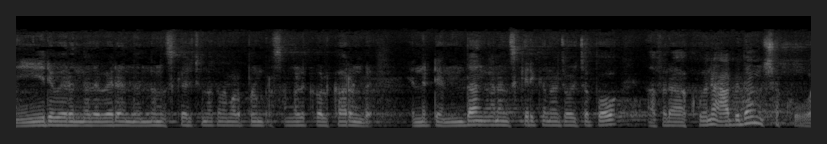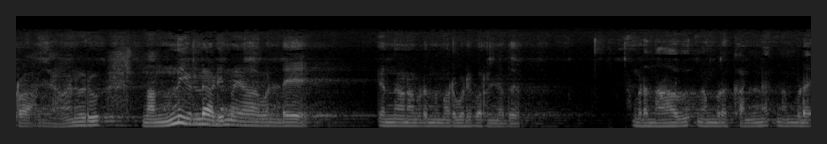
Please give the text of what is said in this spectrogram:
നീര് വരുന്നത് വരെ നിന്ന് നിസ്കരിച്ചു എന്നൊക്കെ നമ്മളെപ്പോഴും പ്രസംഗങ്ങൾ കേൾക്കാറുണ്ട്. എന്നിട്ട് എന്താ അങ്ങനെ നിസ്കരിക്കുന്നത് ചോദിച്ചപ്പോൾ അഫലാഖൂന അബിദം ഷക്കൂറ ഞാനൊരു നന്ദിയുള്ള അടിമയാവണ്ടേ എന്നാണ് അവിടെ നിന്ന് മറുപടി പറഞ്ഞത്. നമ്മുടെ നാവ് നമ്മുടെ കണ്ണ് നമ്മുടെ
